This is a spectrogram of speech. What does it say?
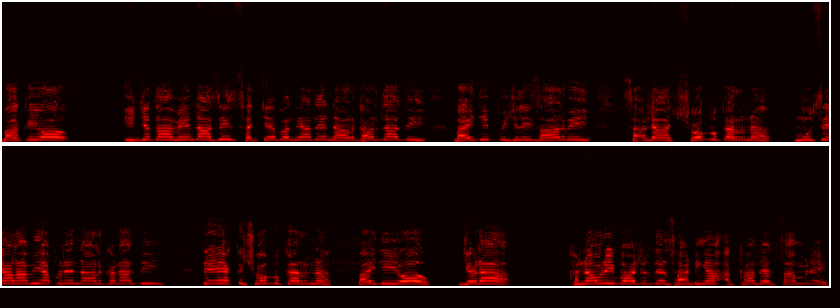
ਬਾਕੀ ਉਹ ਇੱਜ਼ਤਾਂ ਵੇਂਦਾ ਸੀ, ਸੱਚੇ ਬੰਦਿਆਂ ਦੇ ਨਾਲ ਖੜਦਾ ਸੀ। ਬਾਈ ਜੀ, ਪਿਛਲੀ ਸਾਲ ਵੀ ਸਾਡਾ ਸ਼ੁਭ ਕਰਨ ਮੂਸੇ ਵਾਲਾ ਵੀ ਆਪਣੇ ਨਾਲ ਖੜਾ ਸੀ ਤੇ ਇੱਕ ਸ਼ੁਭ ਕਰਨ ਬਾਈ ਜੀ, ਉਹ ਜਿਹੜਾ ਖਨੌਰੀ ਬਾਰਡਰ ਤੇ ਸਾਡੀਆਂ ਅੱਖਾਂ ਦੇ ਸਾਹਮਣੇ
